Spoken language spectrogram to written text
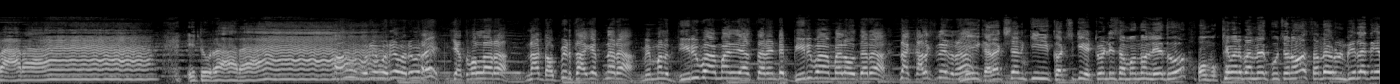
రారా ఇటు రారా. ఆ, ఒరే, ఒరే, ఒరే, ఒరే, ఎతవల్లారా నా డబ్బులు తాగెత్తున్నారా మిమ్మల్ని దీరుబాయి అమ్మాయిలు చేస్తారంటే బీరుబాయి అమ్మాయిలు అవుతారా? నా కలెక్షన్ ఎదురా మీ కలెక్షన్కి ఈ ఖర్చుకి ఎటువంటి సంబంధం లేదు. ఓ ముఖ్యమైన పని మీద కూర్చోను సరదాగా రెండు బీర్లు అయితే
